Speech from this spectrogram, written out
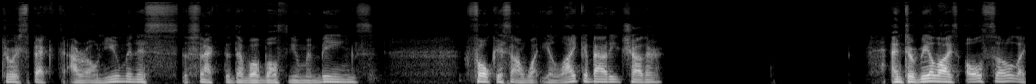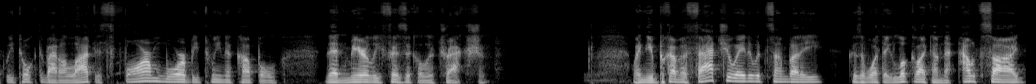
to respect our own humanness, the fact that we're both human beings, focus on what you like about each other, and to realize also, like we talked about a lot, there's far more between a couple than merely physical attraction. When you become infatuated with somebody because of what they look like on the outside,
